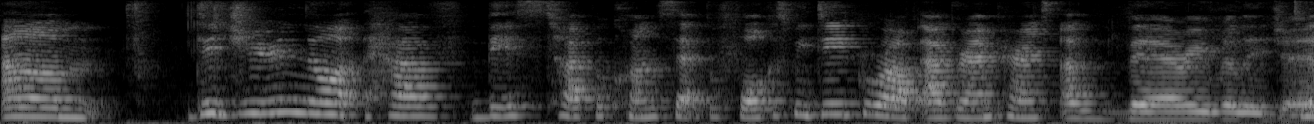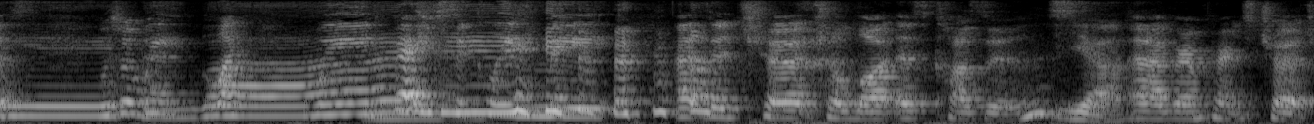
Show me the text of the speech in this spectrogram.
Um, did you not have this type of concept before? Because we did grow up. Our grandparents are very religious. Deep so we like we basically meet at the church a lot as cousins. Yeah. At our grandparents' church.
